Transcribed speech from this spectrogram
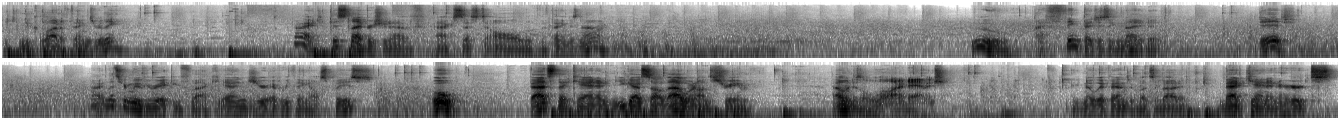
Need to nuke a lot of things, really. Alright, this sniper should have access to all of the things now. Ooh, I think that just ignited it. Did. Alright, let's remove your AP flak and your everything else, please. Ooh, that's the cannon. You guys saw that one on the stream. That one does a lot of damage. No ifs, ands, or buts about it. That cannon hurts.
